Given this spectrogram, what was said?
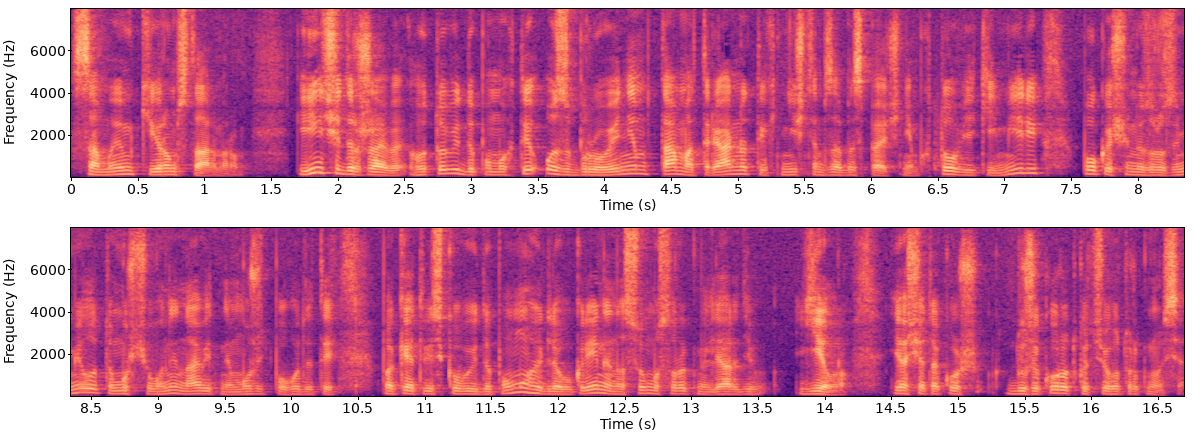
самим Кіром Стармером. Інші держави готові допомогти озброєнням та матеріально-технічним забезпеченням. Хто в якій мірі поки що не зрозуміло, тому що вони навіть не можуть погодити пакет військової допомоги для України на суму 40 мільярдів євро. Я ще також дуже коротко цього торкнуся.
